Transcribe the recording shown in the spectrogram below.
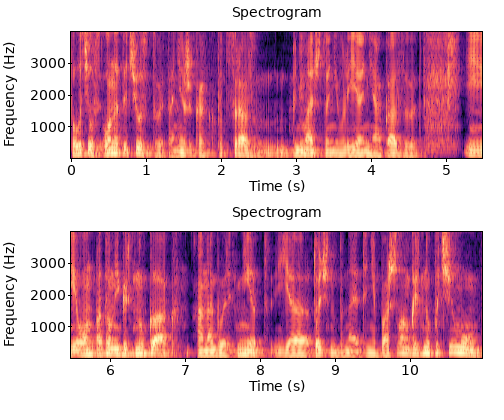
получилось. Он это чувствует. Они же как вот сразу понимают, что они влияние оказывают. И он потом ей говорит, ну как? Она говорит, нет, я точно бы на это не пошла. Он говорит, ну почему?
